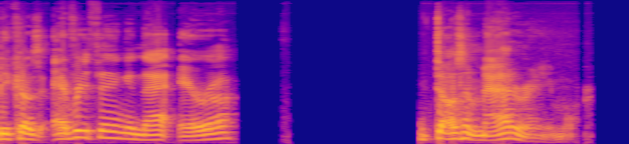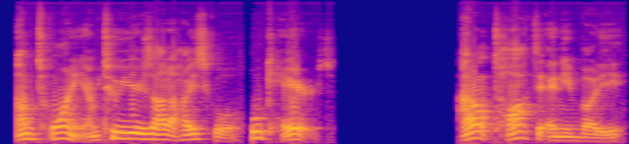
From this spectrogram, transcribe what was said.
Because everything in that era doesn't matter anymore. I'm 20. I'm 2 years out of high school. Who cares? I don't talk to anybody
